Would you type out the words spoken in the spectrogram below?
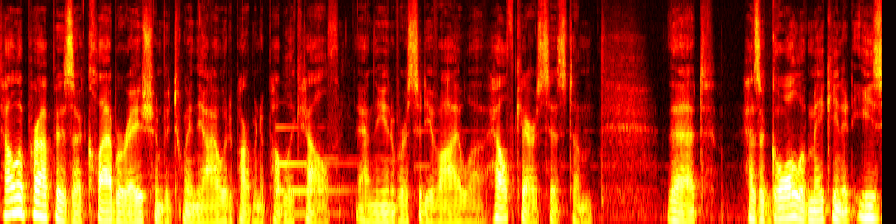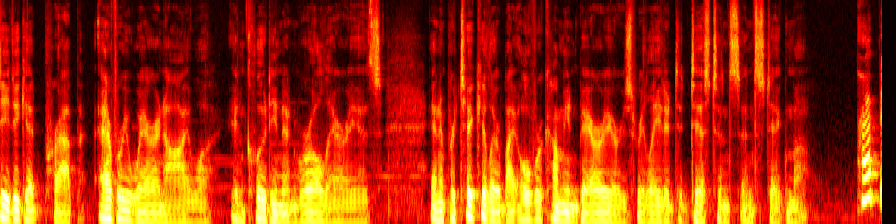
TelePrEP is a collaboration between the Iowa Department of Public Health and the University of Iowa healthcare system that has a goal of making it easy to get PrEP everywhere in Iowa, including in rural areas, and in particular by overcoming barriers related to distance and stigma. PrEP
